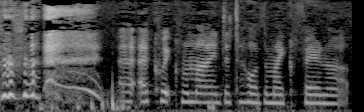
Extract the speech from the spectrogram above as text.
a, a quick reminder to hold the microphone up.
